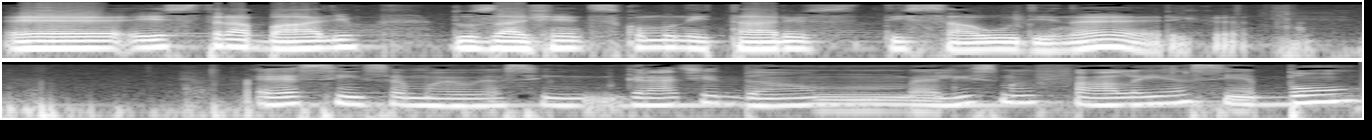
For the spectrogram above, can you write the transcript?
É, esse trabalho dos agentes comunitários de saúde, né, Erika? É sim, Samuel, é assim, gratidão, belíssima fala e assim, é bom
